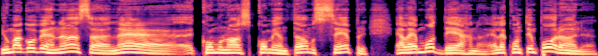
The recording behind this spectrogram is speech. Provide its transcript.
E uma governança, né, como nós comentamos sempre, ela é moderna, ela é contemporânea,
